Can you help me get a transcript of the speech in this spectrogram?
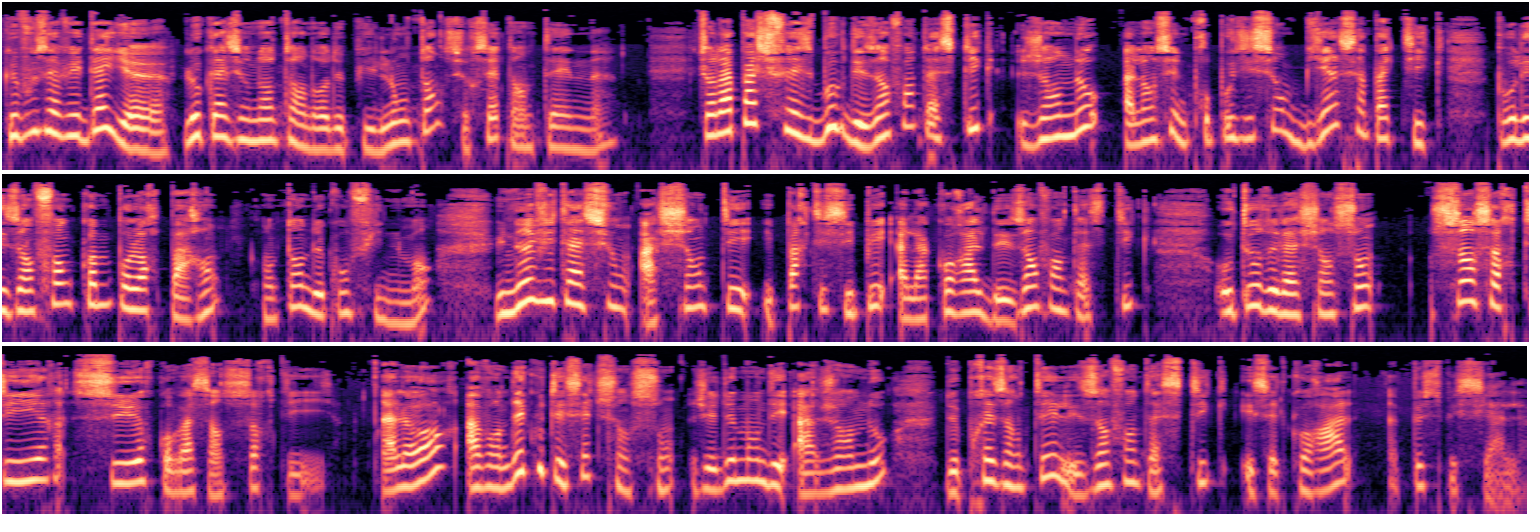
que vous avez d'ailleurs l'occasion d'entendre depuis longtemps sur cette antenne. Sur la page Facebook des Enfants Fantastiques, Jean No a lancé une proposition bien sympathique pour les enfants comme pour leurs parents en temps de confinement, une invitation à chanter et participer à la chorale des enfants fantastiques autour de la chanson S'en sortir, sûr qu'on va s'en sortir. Alors, avant d'écouter cette chanson, j'ai demandé à Jean-No de présenter les enfants fantastiques et cette chorale un peu spéciale.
